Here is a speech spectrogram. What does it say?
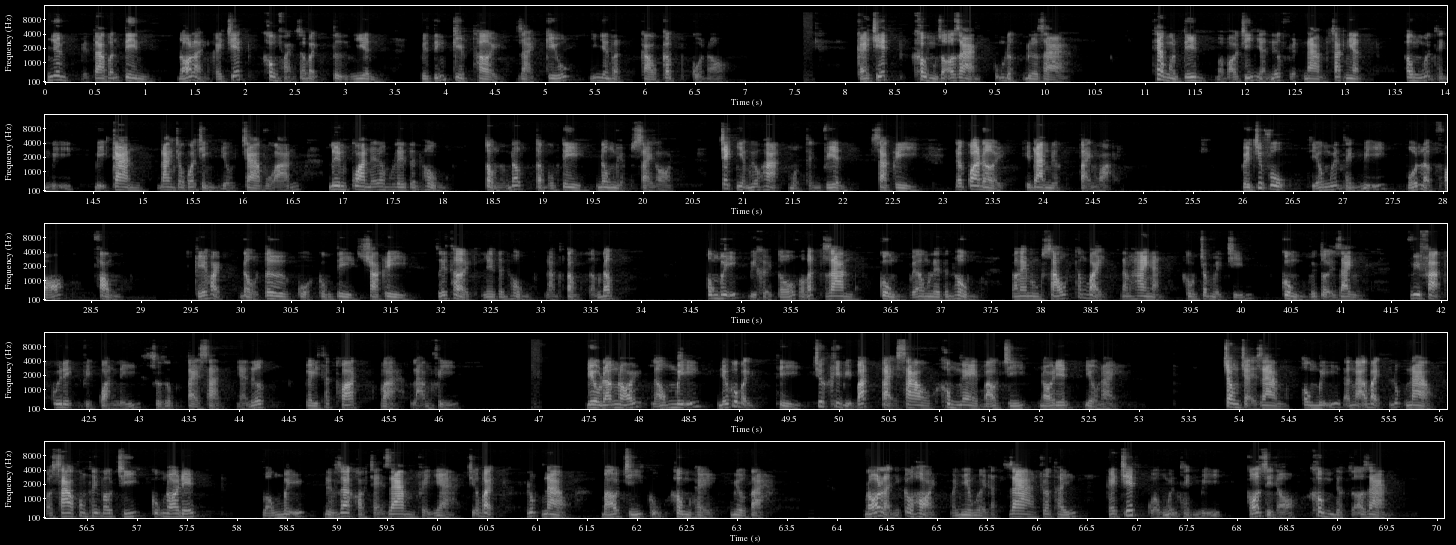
Nhưng người ta vẫn tin đó là những cái chết không phải do bệnh tự nhiên vì tính kịp thời giải cứu những nhân vật cao cấp của nó. Cái chết không rõ ràng cũng được đưa ra theo nguồn tin mà báo chí nhà nước Việt Nam xác nhận, ông Nguyễn Thành Mỹ bị can đang trong quá trình điều tra vụ án liên quan đến ông Lê Tấn Hùng, Tổng giám đốc Tổng công ty Nông nghiệp Sài Gòn, trách nhiệm hữu hạn một thành viên Sacri đã qua đời khi đang được tại ngoại. Về chức vụ thì ông Nguyễn Thành Mỹ vốn là phó phòng kế hoạch đầu tư của công ty Sacri dưới thời Lê Tấn Hùng làm tổng giám đốc. Ông Mỹ bị khởi tố và bắt giam cùng với ông Lê Tấn Hùng vào ngày 6 tháng 7 năm 2019 cùng với tội danh vi phạm quy định về quản lý sử dụng tài sản nhà nước gây thất thoát và lãng phí. Điều đáng nói là ông Mỹ nếu có bệnh thì trước khi bị bắt tại sao không nghe báo chí nói đến điều này. Trong trại giam, ông Mỹ đã ngã bệnh lúc nào và sao không thấy báo chí cũng nói đến. Và ông Mỹ được ra khỏi trại giam về nhà chữa bệnh lúc nào báo chí cũng không hề miêu tả. Đó là những câu hỏi mà nhiều người đặt ra cho thấy cái chết của ông Nguyễn Thành Mỹ có gì đó không được rõ ràng.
